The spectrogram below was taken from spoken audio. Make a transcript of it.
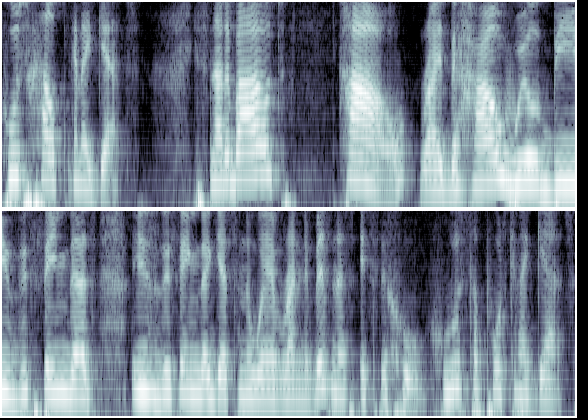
Whose help can I get? It's not about how, right? The how will be the thing that is the thing that gets in the way of running a business. It's the who. Whose support can I get?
